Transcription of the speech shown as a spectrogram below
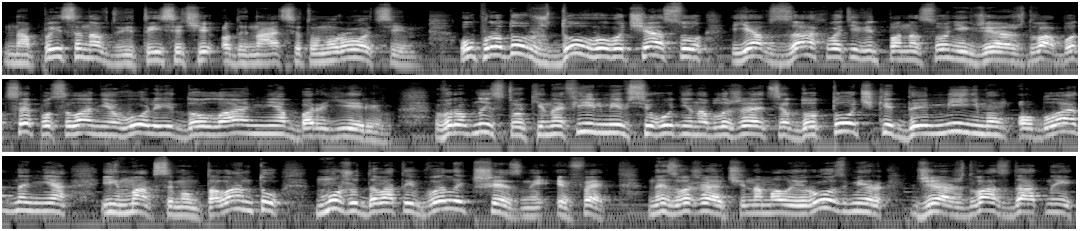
написана в 2011 році. Упродовж довгого часу я в захваті від Panasonic GH2, бо це посилання волі і долання бар'єрів. Виробництво кінофільмів сьогодні наближається до точки, де мінімум обладнання і максимум таланту можуть давати величезний ефект. Незважаючи на малий розмір, GH2 здатний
